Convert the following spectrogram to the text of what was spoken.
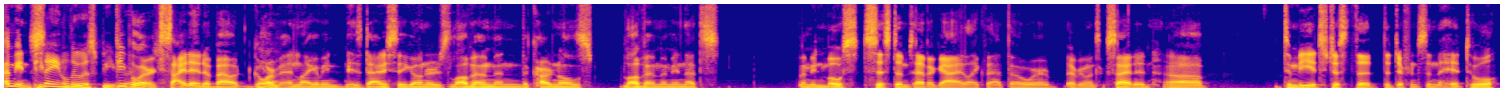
I mean, St. Louis beat. People writers. are excited about Gorman. Yeah. Like, I mean, his dynasty owners love him, and the Cardinals love him. I mean, that's. I mean, most systems have a guy like that though, where everyone's excited. Uh, to me, it's just the the difference in the hit tool.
